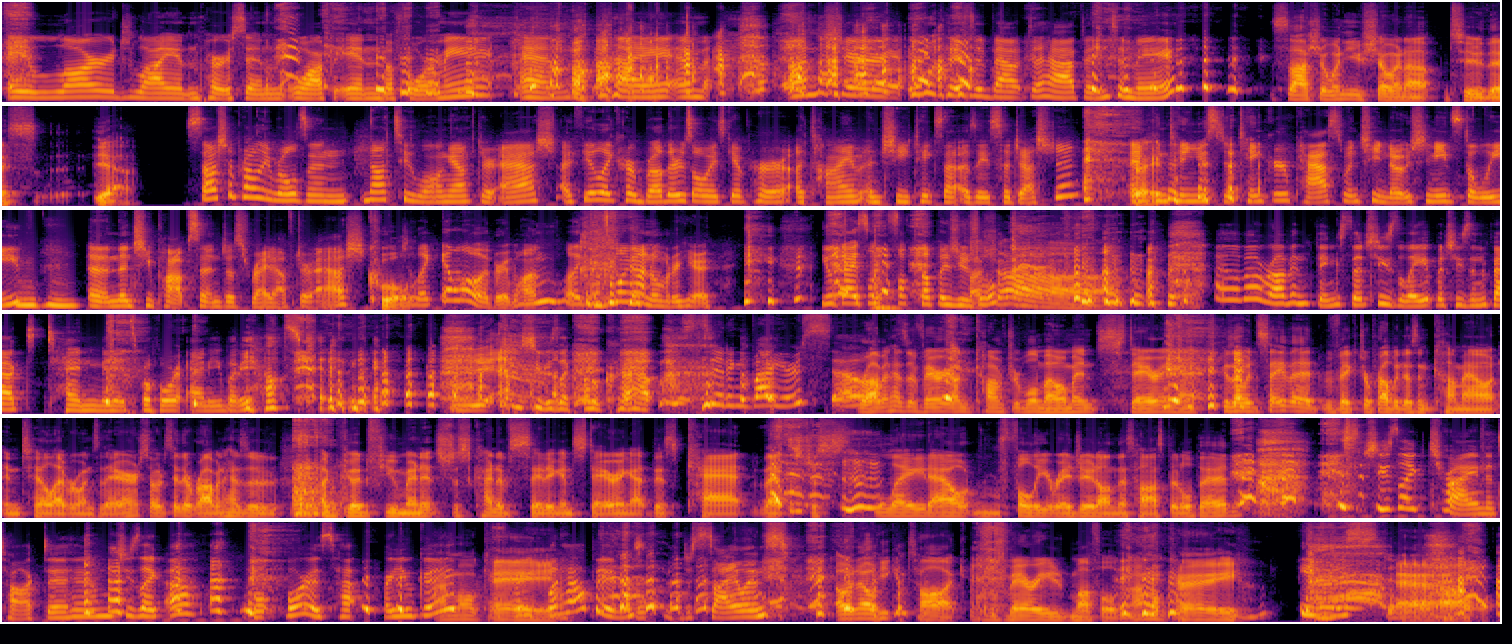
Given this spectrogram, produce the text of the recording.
a large lion person walk in before me and I am unsure what is about to happen to me. Sasha, when you showing up to this? Yeah. Sasha probably rolls in not too long after Ash. I feel like her brothers always give her a time and she takes that as a suggestion and Right. continues to tinker past when she knows she needs to leave. Mm-hmm. And then she pops in just right after Ash. Cool. She's like, hello, everyone. Like, what's going on over here? you guys look fucked up as usual. Sasha! I love how Robyn thinks that she's late, but she's in fact 10 minutes before anybody else getting there. Yeah. She was like, oh crap. Sitting by yourself. Robyn has a very uncomfortable moment staring at because I would say that Victor probably doesn't come out until everyone's there. So I would say that Robyn has a, a good few minutes just kind of sitting and staring at this cat that's just laid out fully rigid on this hospital bed. She's like trying to talk to him. She's like, oh, Bo- Boris, ha- are you good? I'm okay. you- what happened? Just silence. Oh no, he can talk. He's very muffled. I'm okay. Ow.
